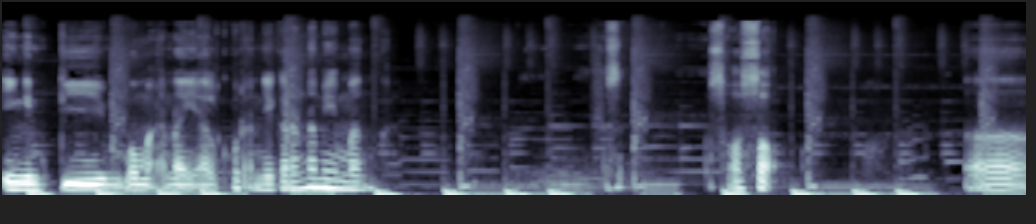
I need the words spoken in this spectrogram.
ingin dimemaknai Al-Quran ya karena memang sosok uh,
